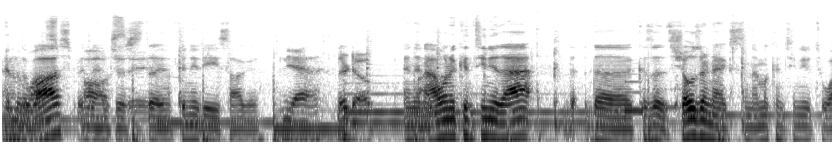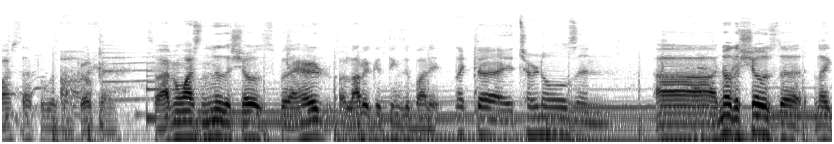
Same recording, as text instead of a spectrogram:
and, the the Wasp. Wasp, and Oh, then just sick. the Infinity Saga. Yeah, they're dope. And then Wow. I want to continue that, the, the cause the shows are next, and I'm gonna continue to watch that, but with my Oh, girlfriend. So I haven't watched none of the shows, but I heard a lot of good things about it. Like the Eternals and Uh, And no, the shows, the like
